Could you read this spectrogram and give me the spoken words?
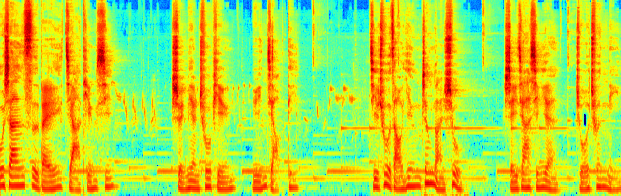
孤山寺北贾亭西，水面初平云脚低。几处早莺争暖树，谁家新燕啄春泥？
